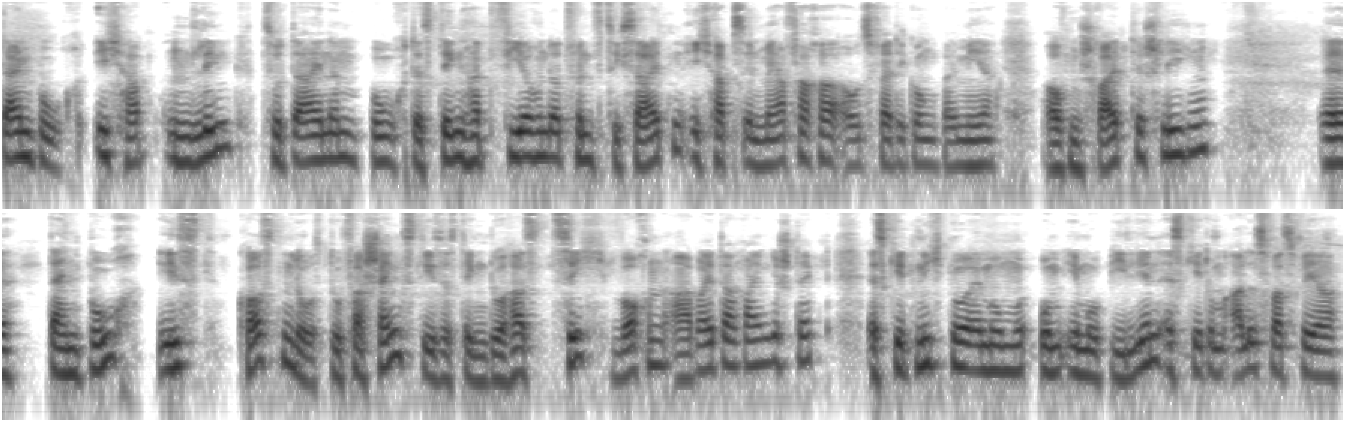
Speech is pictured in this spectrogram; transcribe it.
Dein Buch. Ich habe einen Link zu deinem Buch. Das Ding hat 450 Seiten. Ich habe es in mehrfacher Ausfertigung bei mir auf dem Schreibtisch liegen. Äh, dein Buch ist kostenlos. Du verschenkst dieses Ding. Du hast zig Wochen Arbeit da reingesteckt. Es geht nicht nur um, um Immobilien, es geht um alles, was wir,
